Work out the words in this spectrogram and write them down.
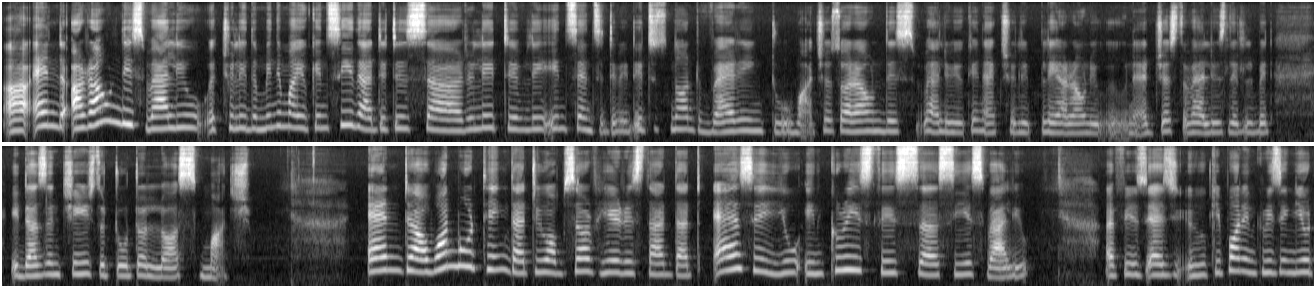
uh, and around this value actually the minima you can see that it is uh, relatively insensitive it, it is not varying too much. So, around this value you can actually play around you, you adjust the values little bit it does not change the total loss much. And uh, one more thing that you observe here is that that as uh, you increase this uh, CS value, if you, as you keep on increasing your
